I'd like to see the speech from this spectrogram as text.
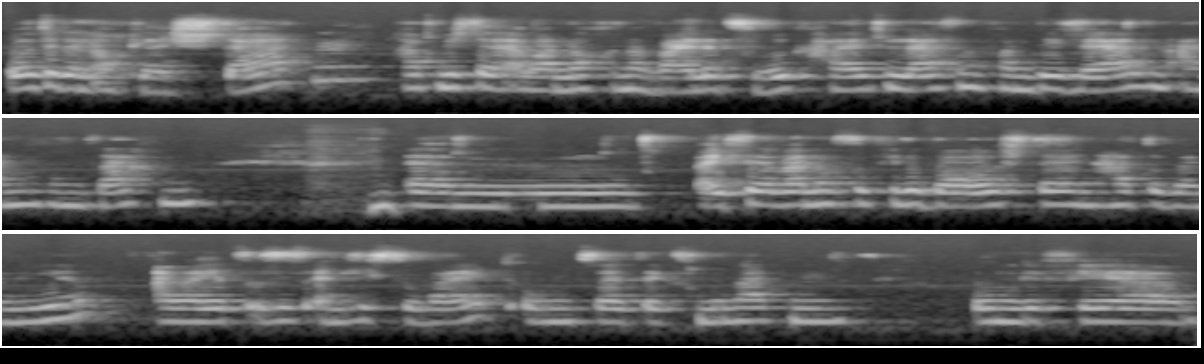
wollte dann auch gleich starten, habe mich dann aber noch eine Weile zurückhalten lassen von diversen anderen Sachen, ähm, weil ich selber noch so viele Baustellen hatte bei mir. Aber jetzt ist es endlich soweit und seit sechs Monaten ungefähr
